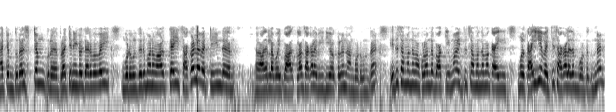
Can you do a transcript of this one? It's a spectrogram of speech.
மற்றும் துரஷ்டம் பிரச்சனைகள் தருபவை உங்களோட திருமண வாழ்க்கை சகலவற்றையும் இந்த அதில் போய் பார்க்கலாம். சகல வீடியோக்களும் நான் போட்டுக்கின்றேன். எது சம்மந்தமாக குழந்தை பாக்கியமோ இது சம்மந்தமாக கை உங்கள் கையை வச்சு சகலதும் போட்டுக்கின்றேன்.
